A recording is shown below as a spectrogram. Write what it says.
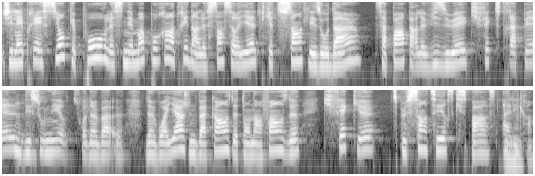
J'ai l'impression que pour le cinéma, pour rentrer dans le sensoriel puis que tu sentes les odeurs, ça part par le visuel qui fait que tu te rappelles mhm. des souvenirs, soit euh, d'un voyage, d'une vacance, de ton enfance, de qui fait que tu peux sentir ce qui se passe à mhm. l'écran.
